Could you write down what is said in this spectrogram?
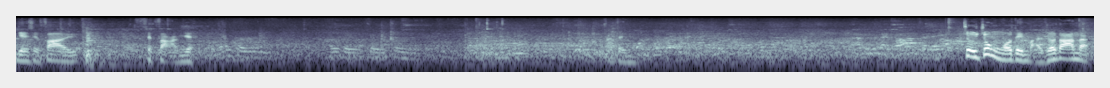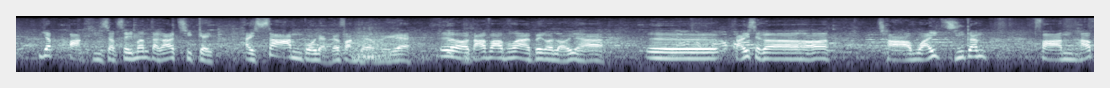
嘢食翻去食飯嘅。最終我哋埋咗單啦，一百二十四蚊，大家切記係三個人嘅份量嚟嘅。呢個打包翻係俾個女嚇，誒抵食啊嚇！茶位紙巾飯盒，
